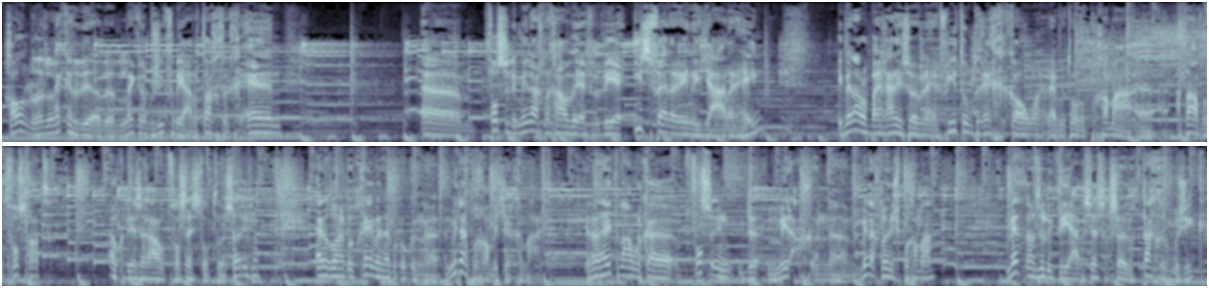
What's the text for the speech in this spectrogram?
Gewoon de lekkere, de, lekkere muziek van de jaren 80. En Vos in de middag, dan gaan we even weer iets verder in het jaren heen. Ik ben daar bij Radio 794 toen terechtgekomen. Daar heb ik toen het programma uh, aan tafel het Vos gehad. Elke dinsdagavond van 6 tot uh, 7. En toen heb ik op een gegeven moment heb ik ook een, uh, middagprogramma gemaakt. En dat heette namelijk uh, Vos in de middag. Een uh, middaglunchprogramma. Met natuurlijk de jaren 60, 70, 80 muziek.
